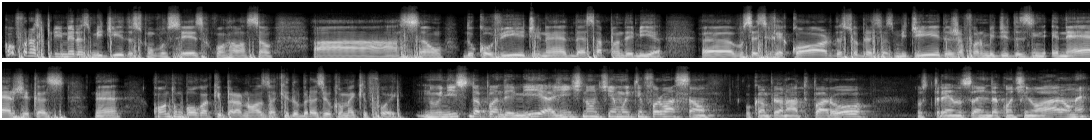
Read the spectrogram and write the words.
Qual foram as primeiras medidas com vocês com relação à ação do Covid, né, dessa pandemia? Uh, você se recorda sobre essas medidas? Já foram medidas enérgicas, né? Conta um pouco aqui para nós aqui do Brasil como é que foi. No início da pandemia, a gente não tinha muita informação. O campeonato parou, os treinos ainda continuaram, né?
